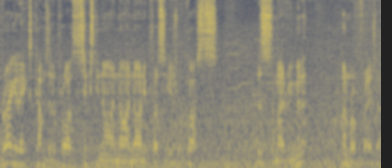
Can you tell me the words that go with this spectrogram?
the X comes at a price of $69,990 plus the usual costs. This is the Motoring Minute. I'm Rob Fraser.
